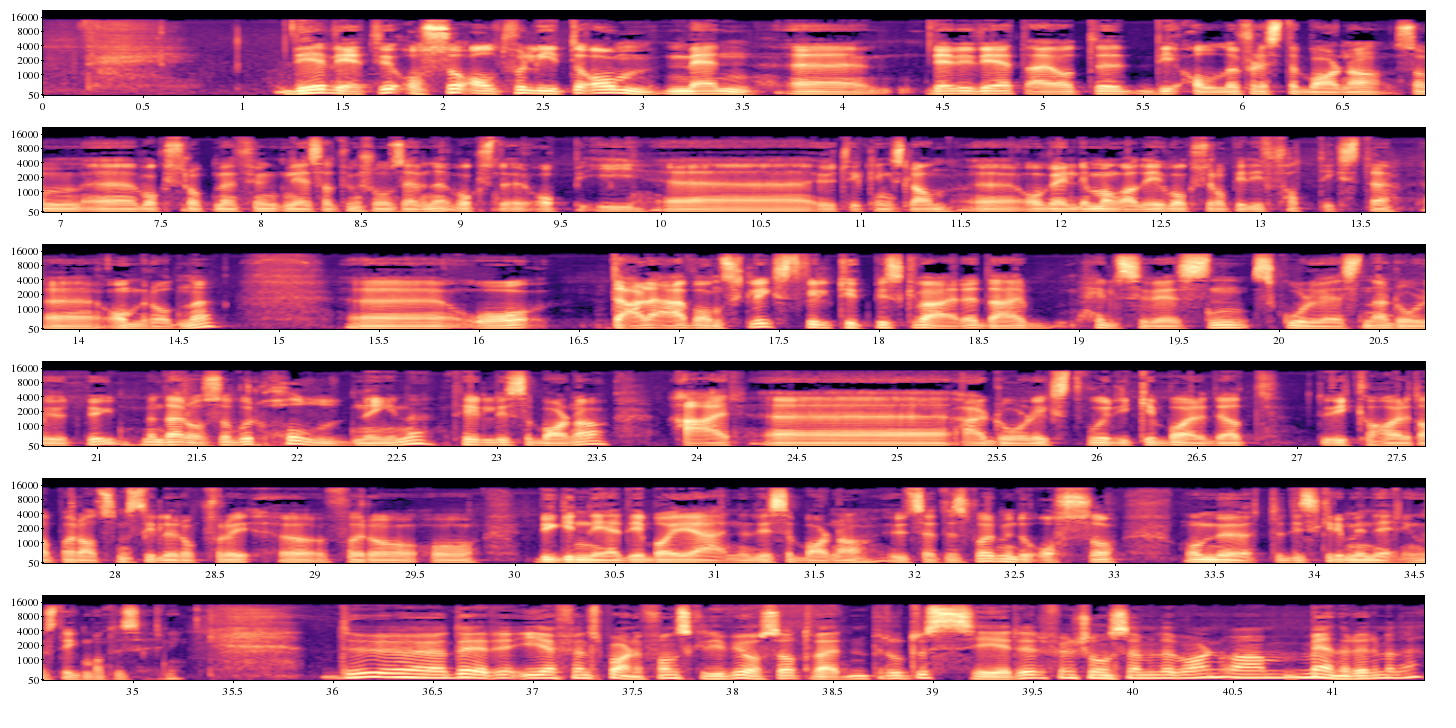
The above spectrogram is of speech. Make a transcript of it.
Det vet vi også altfor lite om, men eh, det vi vet er jo at eh, de aller fleste barna som eh, vokser opp med fun nedsatt funksjonsevne, vokser opp i eh, utviklingsland. Eh, og veldig mange av de vokser opp i de fattigste eh, områdene. og der det er vanskeligst, vil typisk være der helsevesen, skolevesen er dårlig utbygd, men der også hvor holdningene til disse barna er, er dårligst. Hvor ikke bare det at du ikke har et apparat som stiller opp for, å, for å, å, bygge ned de barrierene disse barna utsettes for, men du også må møte diskriminering og stigmatisering. Du, dere i FNs barnefond skriver jo også at verden produserer funksjonshemmede barn. Hva mener dere med det?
